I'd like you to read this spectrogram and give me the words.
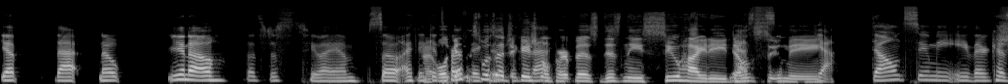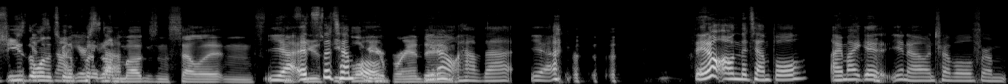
yep, that, nope. You know, that's just who I am. So I think right, it's well, perfect. this was It's educational exact- purpose. Disney sue Heidi. Don't sue me. Yeah. Don't sue me either because she's the one that's going to put it on mugs and sell it and Yeah, it's the people over your branding. You don't have that. Yeah. they don't own the temple. I might get, you know, in trouble from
